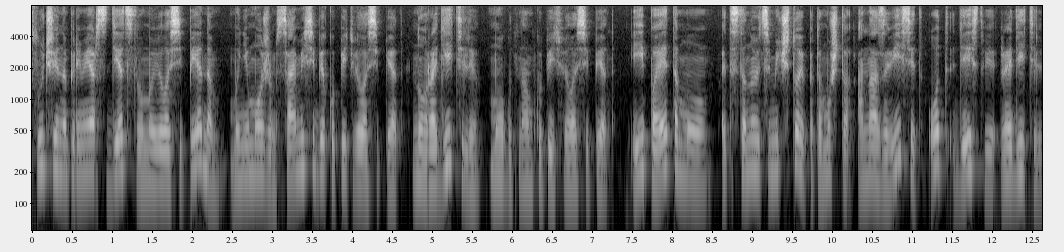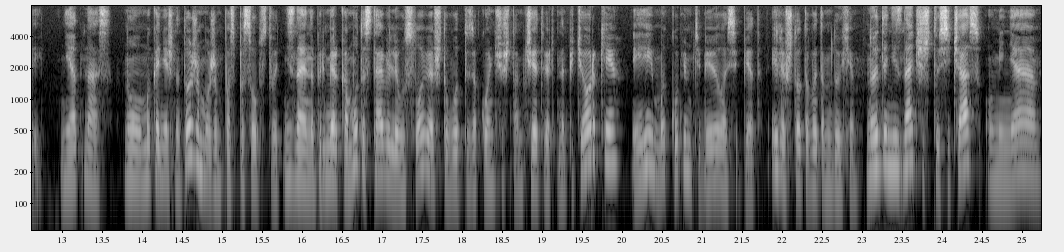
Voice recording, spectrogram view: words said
случае, например, с детством и велосипедом мы не можем сами себе купить велосипед, но родители могут нам купить велосипед. И поэтому это становится мечтой, потому что она зависит от действий родителей не от нас. Но мы, конечно, тоже можем поспособствовать. Не знаю, например, кому-то ставили условия, что вот ты закончишь там четверть на пятерке, и мы купим тебе велосипед. Или что-то в этом духе. Но это не значит, что сейчас у меня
